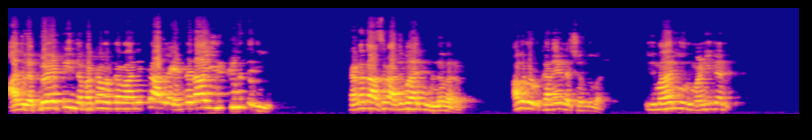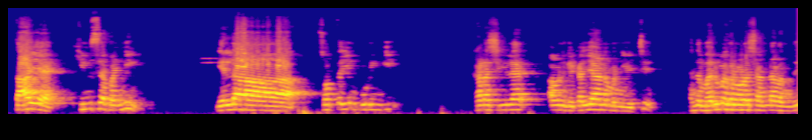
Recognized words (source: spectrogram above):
அதுல போயிட்டு இந்த பக்கம் வந்தவானுக்கு அதுல என்னதான் இருக்குன்னு தெரியும் கண்ணதாசர் அது மாதிரி உள்ளவர் அவர். ஒரு கதையில சொல்லுவார் இது மாதிரி ஒரு மனிதன் தாய ஹிம்சை பண்ணி எல்லா சொத்தையும் புடுங்கி கடைசியில அவனுக்கு கல்யாணம் பண்ணி வச்சு அந்த மருமகளோட சண்டை வந்து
